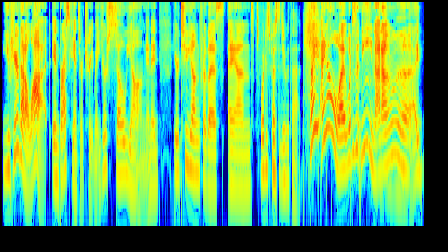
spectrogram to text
you hear that a lot in breast cancer treatment. You're so young and it, you're too young for this. And what are you supposed to do with that? Right. I know. what does it mean? I don't, uh, I,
